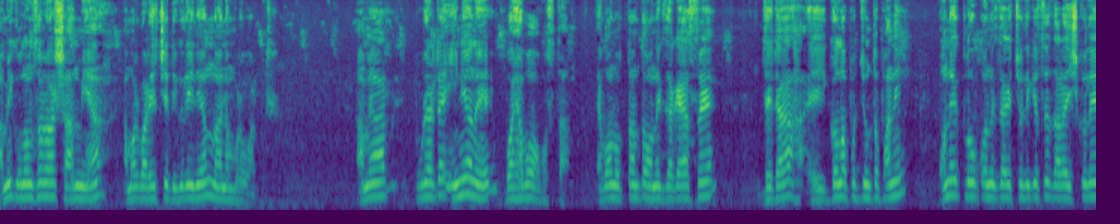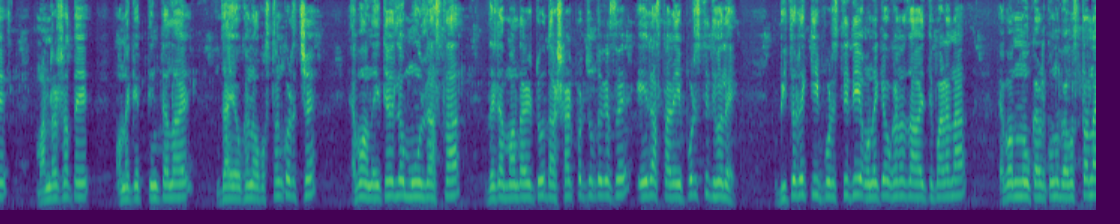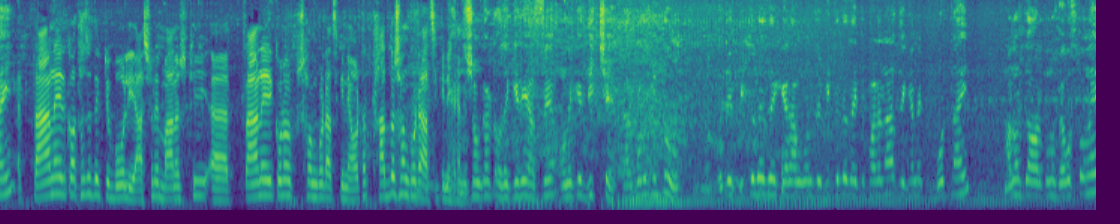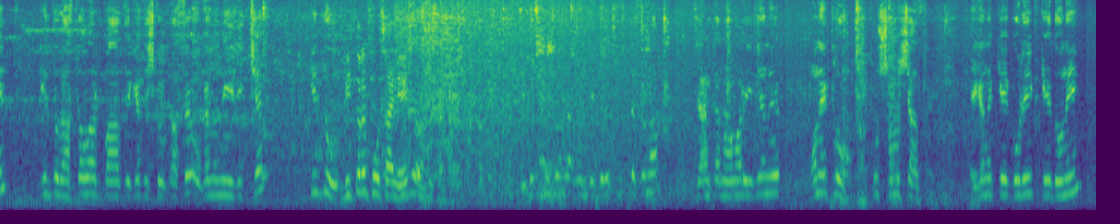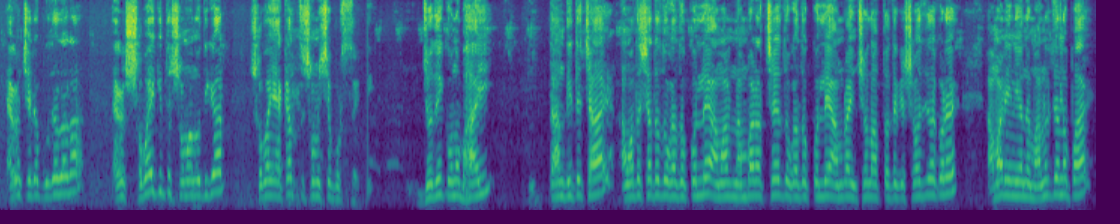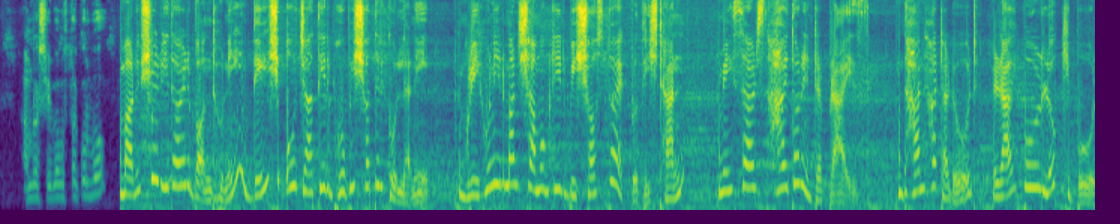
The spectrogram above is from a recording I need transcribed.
আমি গোলাম সরোয়ার শাহ মিয়া। আমার বাড়ি হচ্ছে দিগুলি ইউনিয়ন, নয় নম্বর ওয়ার্ড। আমার পুরাটা ইউনিয়নে ভয়াবহ অবস্থা এবং অত্যন্ত অনেক জায়গায় আছে যেটা এই গলা পর্যন্ত পানি। অনেক লোক অনেক জায়গায় চলে গেছে যারা স্কুলে, মাদ্রাসাতে, অনেকে তিনতলায় যাই ওখানে অবস্থান করেছে এবং এটা হলো মূল রাস্তা যেটা মান্দারি টু দাসহাট পর্যন্ত গেছে। এই রাস্তার এই পরিস্থিতি হলে ভিতরে কি পরিস্থিতি? অনেকে ওখানে যাওয়া যেতে পারে না। এবং নৌকার কোনো ব্যবস্থা নাই। ত্রাণের কথা যদি একটু বলি আসলে মানুষ কি ত্রাণের কোনো সংকট আছে কিনা? অর্থাৎ খাদ্য সংকট আছে কিনা এখানে? খাদ্য সংকট অনেকেরই আছে অনেকে দিচ্ছে। তারপরে কিন্তু ওদের ভিতরে যে গ্রামগঞ্জের ভিতরে যাইতে পারে না যেখানে ভোট নাই মানুষ যাওয়ার কোনো ব্যবস্থা নেই কিন্তু রাস্তাঘাট বা যেখানে স্কুল আছে ওখানে নিয়ে দিচ্ছে। কিন্তু ভিতরে পৌঁছায়নি পৌঁছানো এখন ভিতরে পুষতেছে না। যার কারণে আমার ইউনিয়নের অনেক লোক খুব সমস্যা আছে। এখানে কে গরিব, কে ধনী, এখন সেটা বোঝা যায় না। এখন সবাই কিন্তু সমান অধিকার, সবাই একান্ত সমস্যা পড়ছে। যদি কোনো ভাই দান দিতে চায়, আমাদের সাথে যোগাযোগ করলে, আমার নাম্বার আছে, যোগাযোগ করলে আমরা ইনশাল্লাহ আপনাদেরকে সহযোগিতা করে, আমার ইউনিয়নে মানুষ যেন পায়, আমরা সে ব্যবস্থা করব। মানুষের হৃদয়ের বন্ধনে দেশ ও জাতির ভবিষ্যতের কল্যাণে গৃহ নির্মাণ সামগ্রীর বিশ্বস্ত এক প্রতিষ্ঠান, messrs Haider enterprise. Dhanhata road Raipur Lakshmipur.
